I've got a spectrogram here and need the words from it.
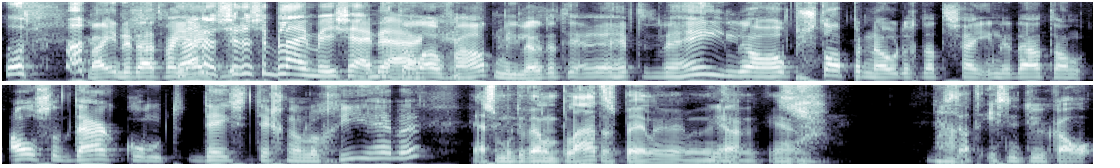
maar inderdaad, waar nou, jij daar het zullen ze blij mee zijn net daar. al over had, Milo. Dat eh, heeft een hele hoop stappen nodig. Dat zij inderdaad dan, als het daar komt, deze technologie hebben. Ja, ze moeten wel een platenspeler hebben Ja. natuurlijk. Ja. Nou, Dus dat is natuurlijk al.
